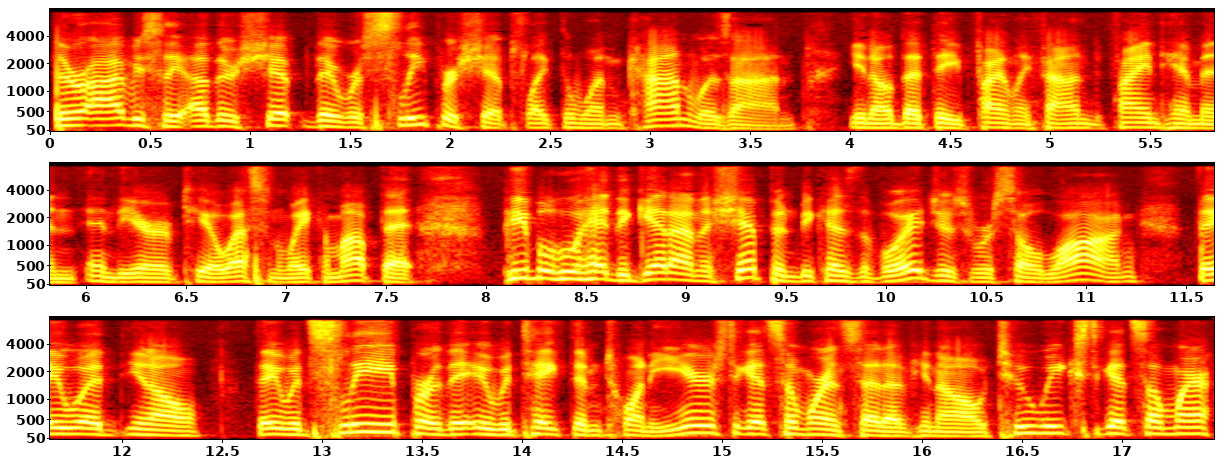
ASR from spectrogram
there are obviously other ship. There were sleeper ships like the one Khan was on, you know, that they finally found find him in in the era of TOS and wake him up. That people who had to get on a ship and because the voyages were so long, they would, you know. They would sleep, or they, it would take them 20 years to get somewhere instead of, you know, two weeks to get somewhere.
